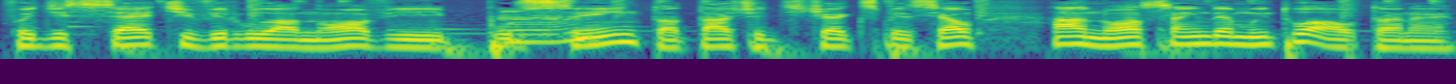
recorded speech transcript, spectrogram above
foi de 7,9% uhum. a taxa de cheque especial. A nossa ainda é muito alta, né?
